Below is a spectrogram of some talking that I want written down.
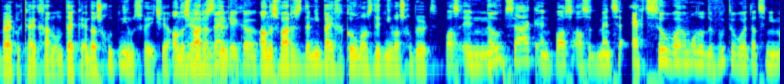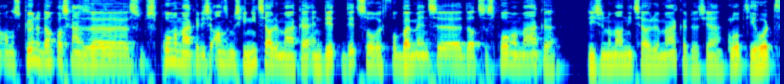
werkelijkheid gaan ontdekken. En dat is goed nieuws, weet je. Anders, Ja, waren, ze er, anders waren ze er niet bij gekomen als dit niet was gebeurd. Pas in noodzaak en pas als het mensen echt zo warm onder de voeten wordt dat ze niet meer anders kunnen, dan pas gaan ze eh, sprongen maken die ze anders misschien niet zouden maken. En dit, dit zorgt voor bij mensen dat ze sprongen maken die ze normaal niet zouden maken. Dus ja. Klopt, je hoort,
